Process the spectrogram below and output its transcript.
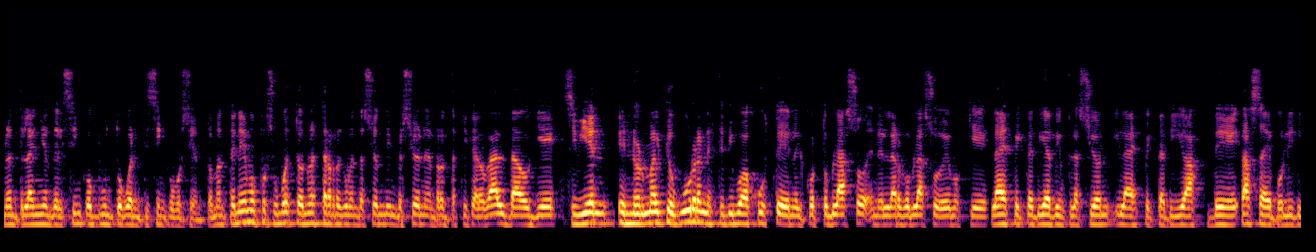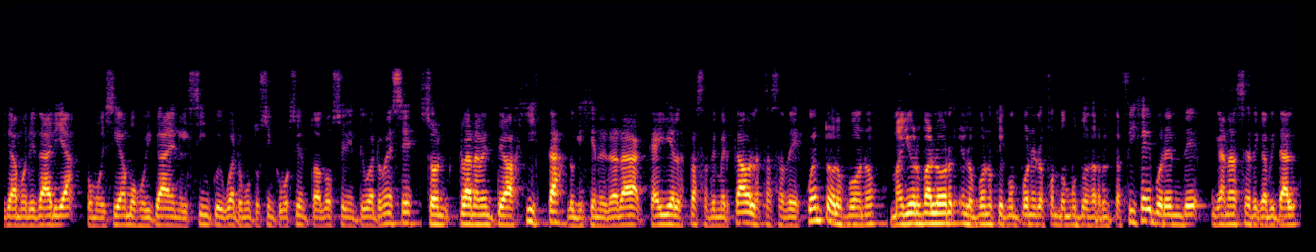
durante el año del 5.45%. Mantenemos, por supuesto, nuestra recomendación de inversión en renta fija local, dado que, si bien es normal que ocurran este tipo de ajustes en el corto plazo, en el largo plazo vemos que las expectativas de inflación y las expectativas de tasa de política monetaria, como decíamos, ubicada en el 5 y 4.5% a 12 y 24 meses, son claramente bajistas, lo que generará caída en las tasas de mercado, las tasas de descuento de los bonos, mayor valor en los bonos que componen los fondos mutuos de renta fija y por ende ganancias de capital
